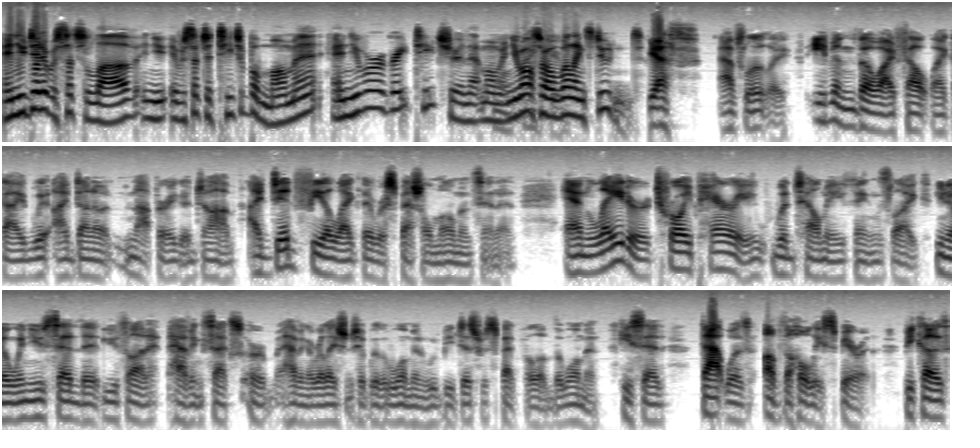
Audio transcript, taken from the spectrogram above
and you did it with such love and you, it was such a teachable moment and you were a great teacher in that moment Oh, you were also a willing student Yes, absolutely. Even though I felt like I w- I'd done a not very good job, I did feel like there were special moments in it. And later, Troy Perry would tell me things like, you know, when you said that you thought having sex or having a relationship with a woman would be disrespectful of the woman, he said that was of the Holy Spirit because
